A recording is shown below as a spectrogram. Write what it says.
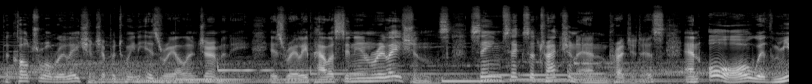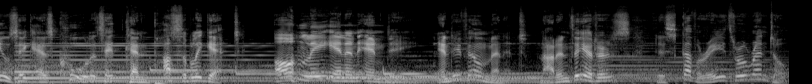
the cultural relationship between Israel and Germany, Israeli Palestinian relations, same sex attraction and prejudice, and all with music as cool as it can possibly get. Only in an indie. Indie Film Minute. Not in theaters. Discovery through rental.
